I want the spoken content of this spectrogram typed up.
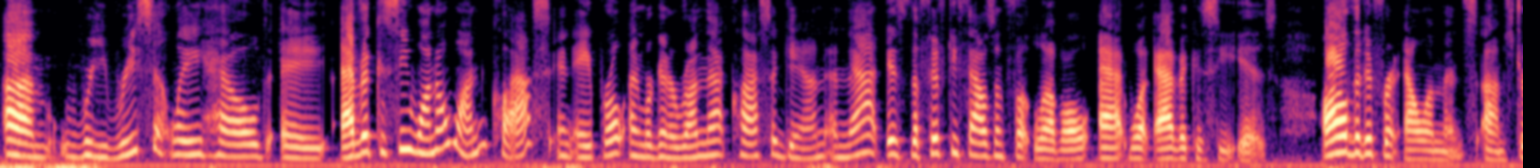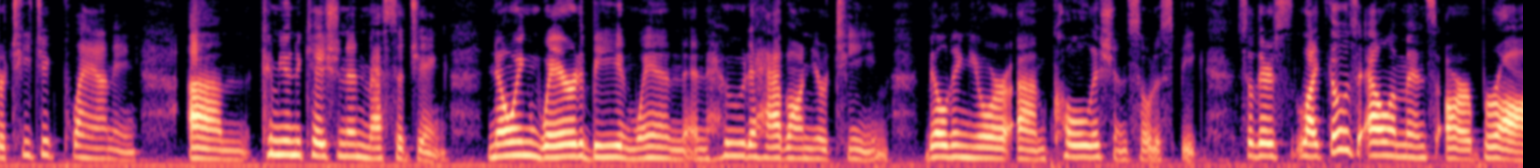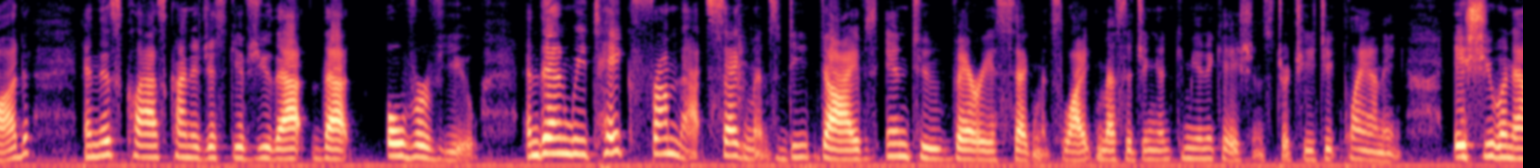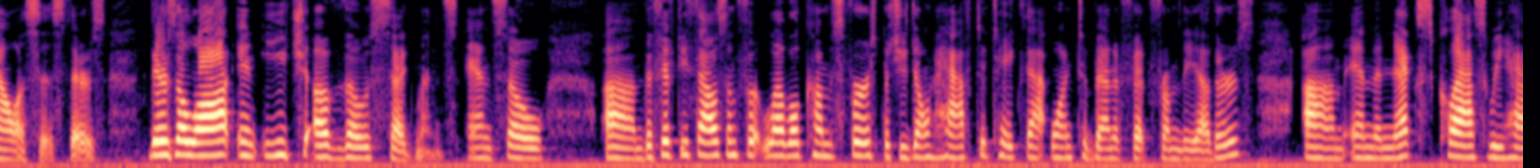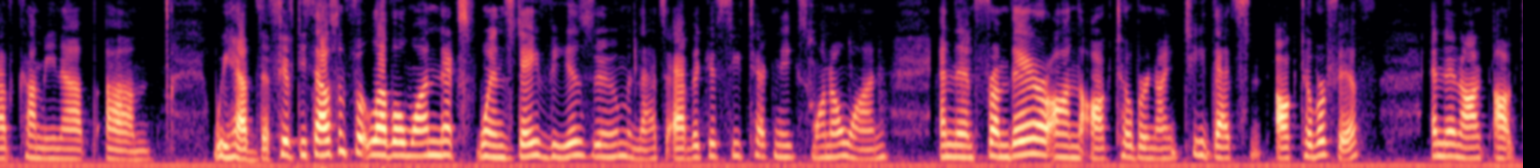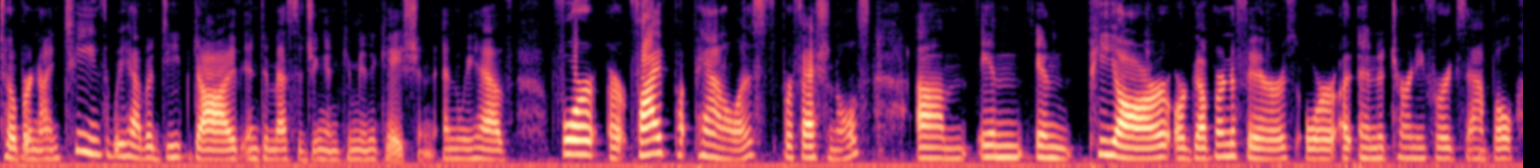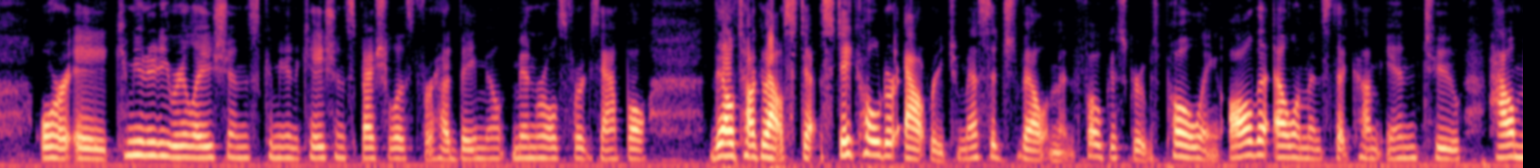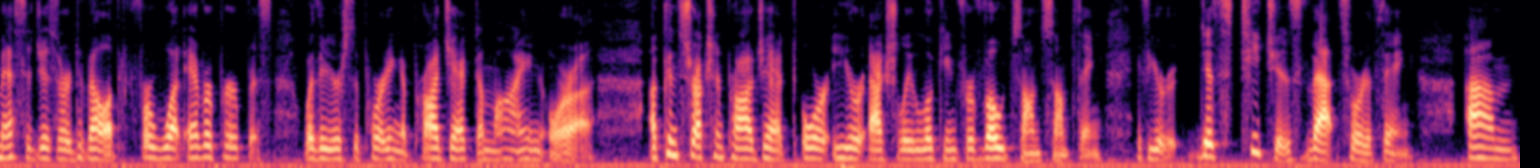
Um, we recently held a Advocacy 101 class in April, and we're going to run that class again. And that is the 50,000 foot level at what advocacy is. All the different elements, um, strategic planning, um, communication and messaging, knowing where to be and when, and who to have on your team, building your um, coalition, so to speak. So there's like those elements are broad, and this class kind of just gives you that that overview. And then we take from that segments, deep dives into various segments like messaging and communication, strategic planning, issue analysis. There's there's a lot in each of those segments. And so um, the 50,000 foot level comes first, but you don't have to take that one to benefit from the others. Um, and the next class we have coming up, um, we have the 50,000 foot level one next Wednesday via Zoom, and that's Advocacy Techniques 101. And then from there on the October 19th, that's October 5th, and then on October 19th, we have a deep dive into messaging and communication. And we have four or five p- panelists, professionals, um, in, in PR or government affairs, or a, an attorney, for example, or a community relations communication specialist for Hud Hudbay Minerals, for example. They'll talk about st- stakeholder outreach, message development, focus groups, polling, all the elements that come into how messages are developed for whatever purpose, whether you're supporting a project, a mine, or a, a construction project, or you're actually looking for votes on something. If you're, this teaches that sort of thing. Um,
